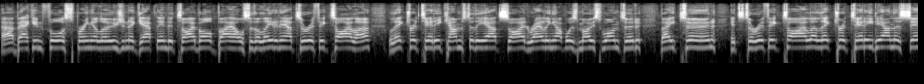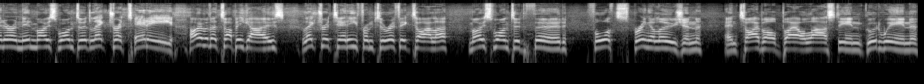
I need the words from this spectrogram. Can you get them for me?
Uh, back in four, Spring Illusion. A gap then to Tybolt Bale. So the leader now, Terrific Tyler. Lectra Teddy comes to the outside. Railing up was Most Wanted. They turn. It's Terrific Tyler. Lectra Teddy down the centre and then Most Wanted. Lectra Teddy. Over the top he goes. Lectra Teddy from Terrific Tyler. Most Wanted third. Fourth, Spring Illusion. And Tybolt Bale last in. Good win.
